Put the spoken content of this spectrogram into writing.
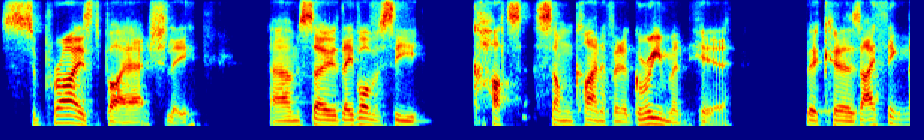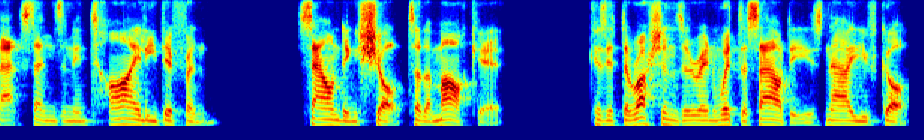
surprised by actually. Um, so they've obviously cut some kind of an agreement here because I think that sends an entirely different sounding shot to the market because if the Russians are in with the Saudis, now you've got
